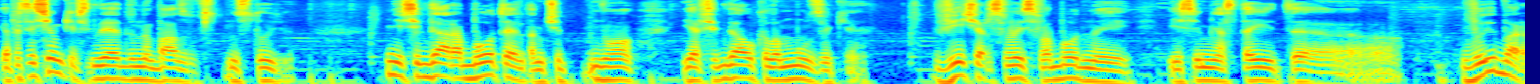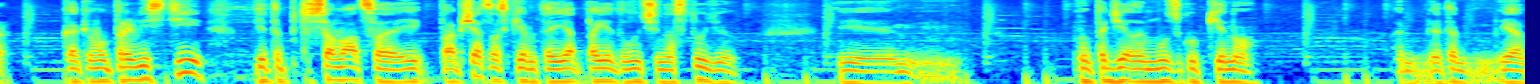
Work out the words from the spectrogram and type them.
я после съемки всегда иду на базу, на студию. Не всегда работаем, там, но я всегда около музыки. Вечер свой свободный, если у меня стоит э, выбор, как его провести, где-то потусоваться и пообщаться с кем-то, я поеду лучше на студию. И мы поделаем музыку кино. Это я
